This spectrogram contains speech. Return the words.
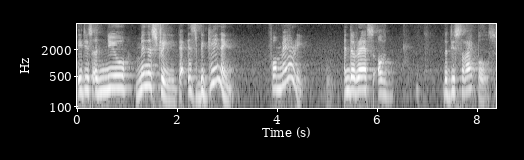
It is a new ministry that is beginning for Mary and the rest of the disciples.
